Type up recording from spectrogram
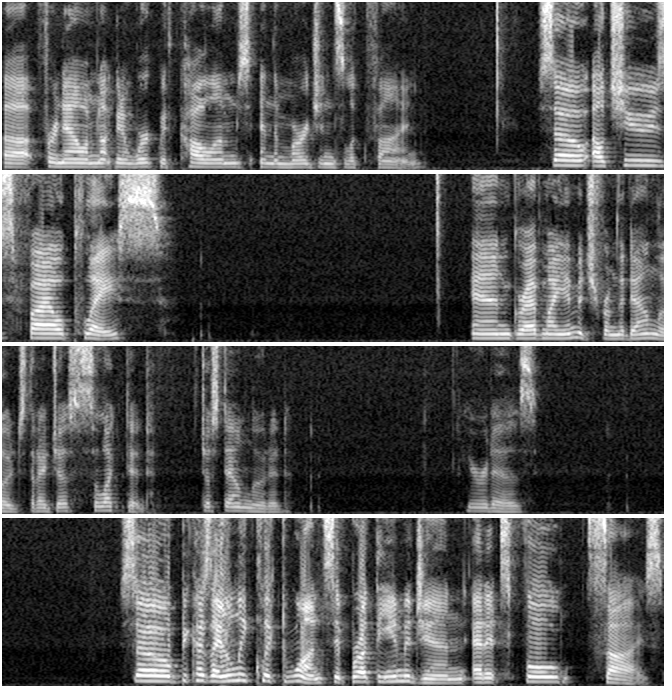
Uh, for now, I'm not going to work with columns and the margins look fine. So I'll choose File Place and grab my image from the downloads that I just selected, just downloaded. Here it is. So because I only clicked once, it brought the image in at its full size.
